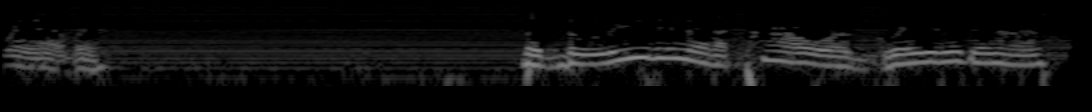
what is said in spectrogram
forever. But believing that a power greater than us.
